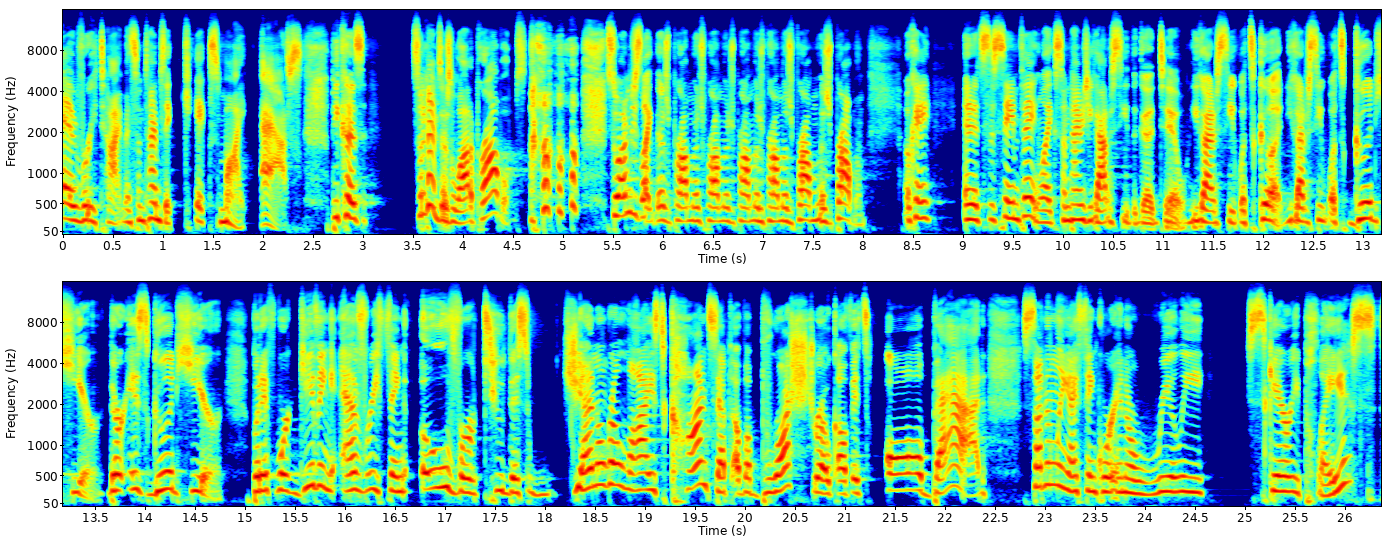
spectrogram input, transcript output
Every time. And sometimes it kicks my ass because sometimes there's a lot of problems. So i'm just like there's a problem there's a problem there's a problem there's a problem there's a problem there's a problem. Okay and it's the same thing. Like sometimes you got to see the good too. You got to see what's good. You got to see what's good here. There is good here. But if we're giving everything over to this generalized concept of a brushstroke of it's all bad, suddenly I think we're in a really scary place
